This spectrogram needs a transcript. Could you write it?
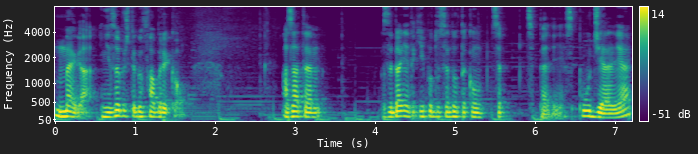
mega. I nie zrobisz tego fabryką. A zatem zebranie takich producentów, taką cepelię, spółdzielnie,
